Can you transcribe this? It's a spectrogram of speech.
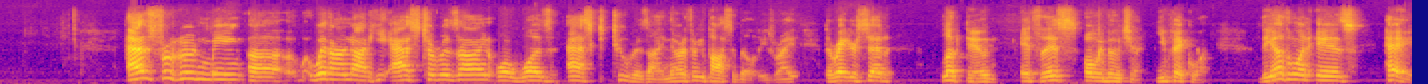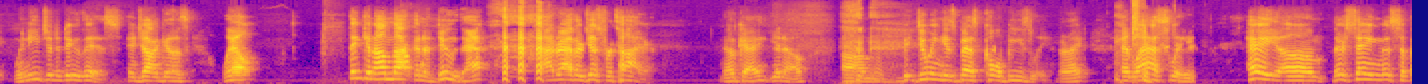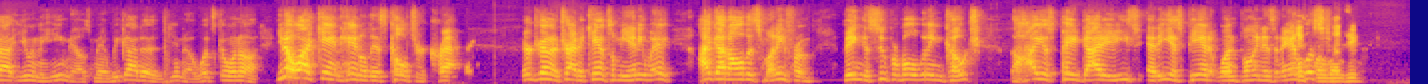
as for Gruden being, uh, whether or not he asked to resign or was asked to resign, there are three possibilities, right? The Raiders said, look, dude, it's this or we boot you. You pick one. The other one is, hey, we need you to do this. And Jon goes, well, thinking I'm not going to do that, I'd rather just retire. Okay, you know, um, doing his best Cole Beasley. All right. And lastly, hey, um, they're saying this about you in the emails, man. We got to, you know, what's going on? You know, I can't handle this culture crap. They're going to try to cancel me anyway. I got all this money from being a Super Bowl winning coach, the highest paid guy at ESPN at one point as an analyst. Lindsay.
